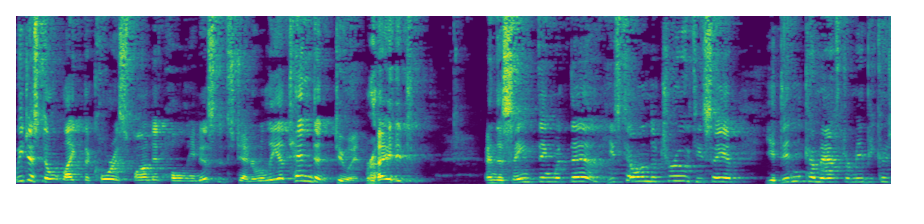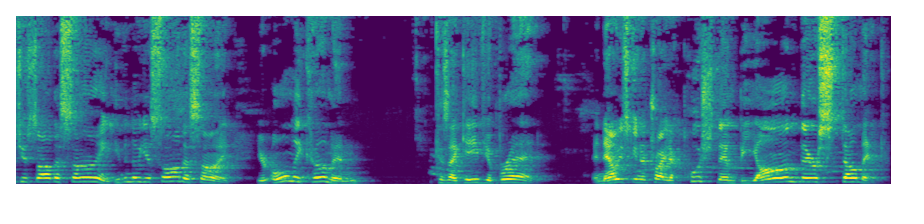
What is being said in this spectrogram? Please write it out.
We just don't like the correspondent holiness that's generally attendant to it, right? And the same thing with them. He's telling the truth. He's saying, You didn't come after me because you saw the sign, even though you saw the sign. You're only coming because I gave you bread. And now he's going to try to push them beyond their stomach.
